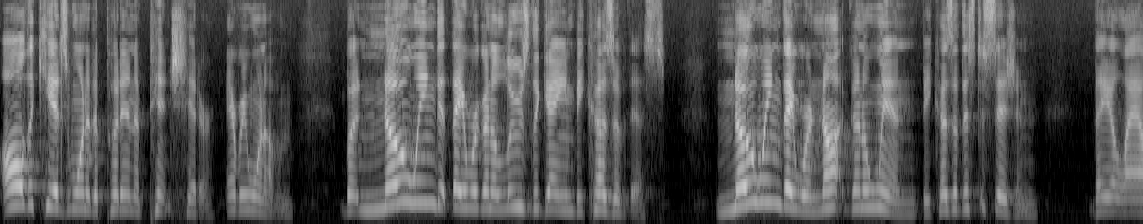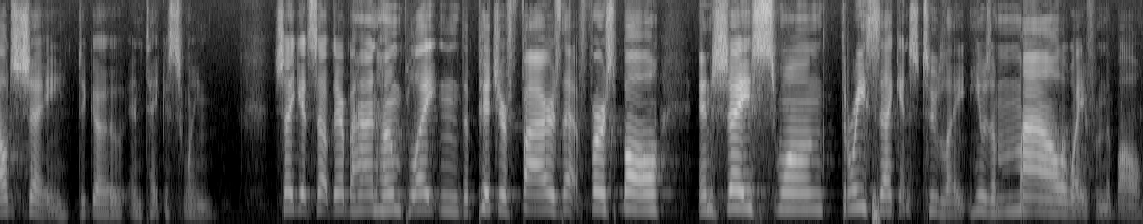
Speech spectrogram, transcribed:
All the kids wanted to put in a pinch hitter, every one of them. But knowing that they were going to lose the game because of this, knowing they were not going to win because of this decision, they allowed Shay to go and take a swing. Shay gets up there behind home plate, and the pitcher fires that first ball, and Shay swung three seconds too late. He was a mile away from the ball.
